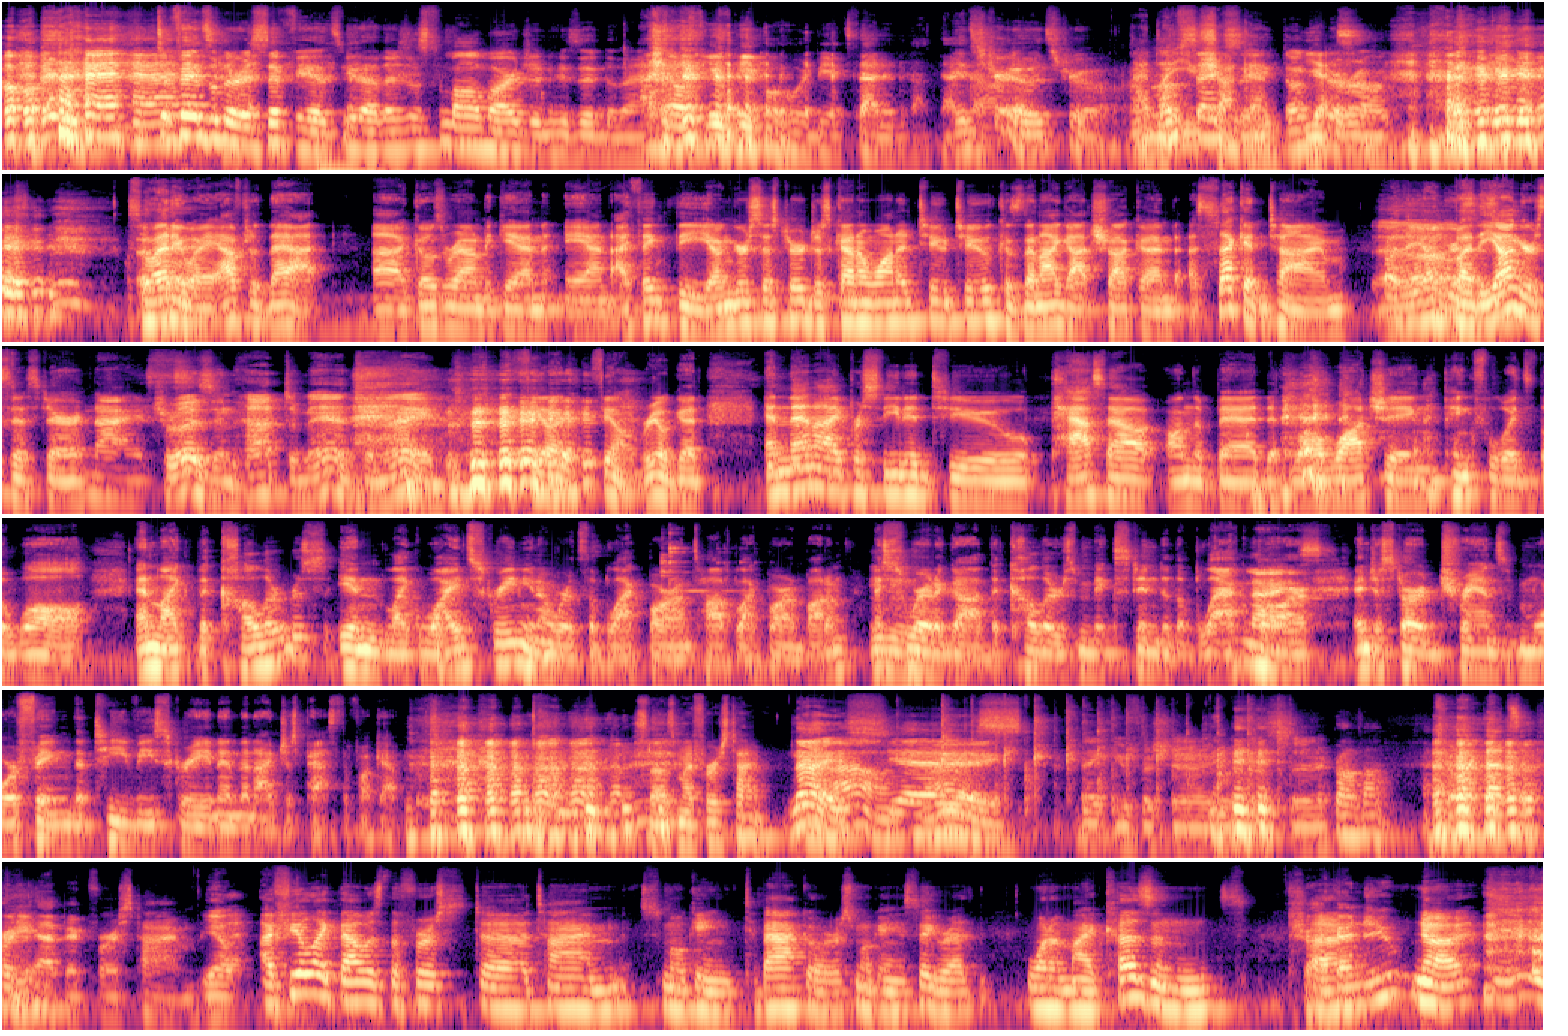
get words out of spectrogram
depends on the recipients. You know, there's a small margin who's into that. I know a few people who would be excited about that. It's Carl. true. It's true. I'd I'm, I'm sexy. shotgun. Don't Yes. get it wrong. So anyway, after that, uh, goes around again, and I think the younger sister just kind of wanted to too, because then I got shotgunned a second time By the younger by the younger sister, Nice. Troy's in hot demand tonight. feeling, feeling real good. And then I proceeded to pass out on the bed while watching Pink Floyd's The Wall. And like the colors in like widescreen, you know, where it's the black bar on top, black bar on bottom. I Mhm. swear to God, the colors mixed into the black bar and just started transmorphing the TV screen. And then I just passed the fuck out. So that was my first time. nice. Wow, Yay. nice. Thank you for sharing with us, sir. Bravo. I feel like that's a pretty epic first time. Yep. I feel like that was the first uh, time smoking tobacco or smoking a cigarette. One of my cousins, Shotgunned you? no,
